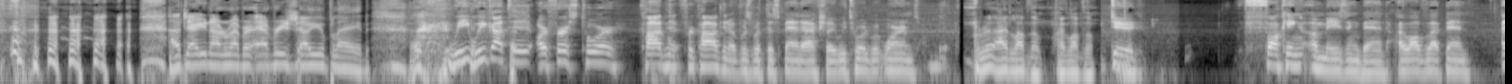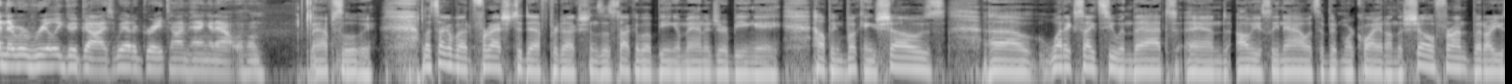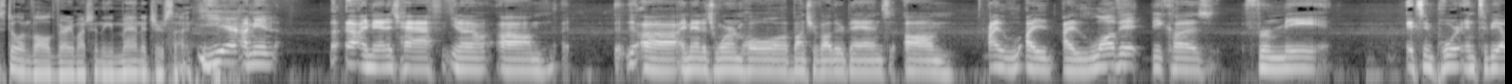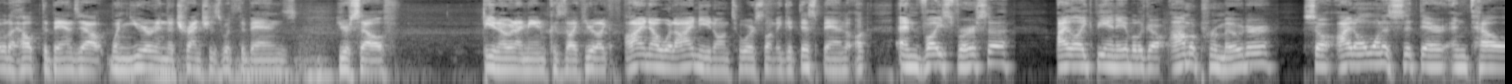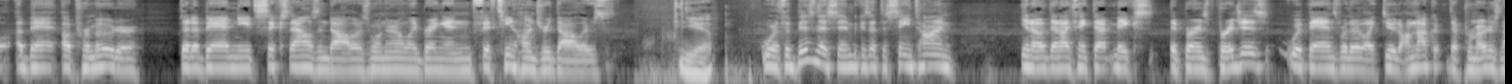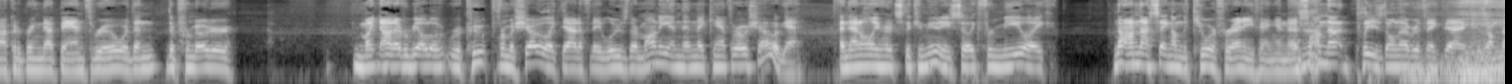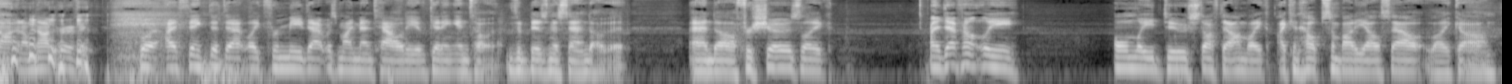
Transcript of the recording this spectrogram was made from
How dare you not remember every show you played? We we got to our first tour cognit for cognitive was with this band actually. We toured with Wormed. Really, I love them. I love them, Dude, fucking amazing band. I love that band. And they were really good guys. We had a great time hanging out with them. Absolutely. Let's talk about Fresh to Death Productions. Let's talk about being a manager, being a helping booking shows. Uh, what excites you in that? And obviously now it's a bit more quiet on the show front, but are you still involved very much in the manager side? Yeah, I mean, I manage Hath. You know, um, uh, I manage Wormhole, a bunch of other bands. Um, I, I I love it because for me, it's important to be able to help the bands out when you're in the trenches with the bands yourself. You know what I mean? Because like you're like, I know what I need on tour, so let me get this band on, and vice versa. I like being able to go. I'm a promoter, so I don't want to sit there and tell a band, a promoter, that a band needs six thousand dollars when they're only bringing fifteen hundred dollars Yeah. worth of business in. Because at the same time, you know, then I think that makes it burns bridges with bands where they're like, dude, I'm not. The promoter's not going to bring that band through, or then the promoter might not ever be able to recoup from a show like that if they lose their money and then they can't throw a show again. And that only hurts the community. So like for me, like no, I'm not saying I'm the cure for anything in this. I'm not. Please don't ever think that because I'm not, and I'm not perfect. but I think that that, like for me, that was my mentality of getting into the business end of it. And uh, for shows, like I definitely only do stuff that I'm like I can help somebody else out. Like um,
